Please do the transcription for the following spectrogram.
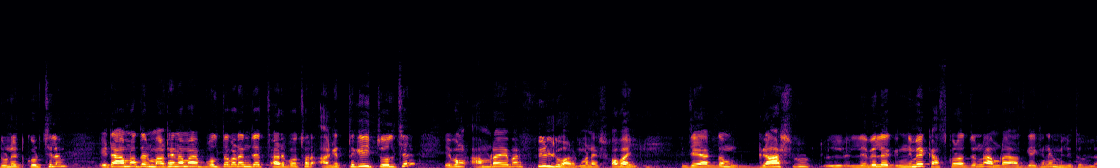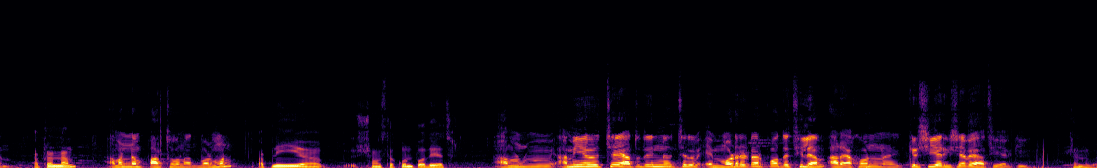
ডোনেট করছিলাম। এটা আমাদের মাঠে নামায় বলতে পারেন যে চার বছর আগের থেকেই চলছে এবং আমরা এবার ফিল্ড ওয়ার্ক মানে সবাই যে একদম গ্রাস রুট লেভেলে নেমে কাজ করার জন্য আমরা আজকে এখানে মিলিত হলাম। আপনার নাম? আমার নাম পার্থনাথ বর্মন। আপনি সংস্থা কোন পদে আছেন? আম- হচ্ছে এতদিন হচ্ছে মডারেটর পদে ছিলাম আর এখন ক্রেশিয়ার হিসেবে আছি আর কি। ধন্যবাদ।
